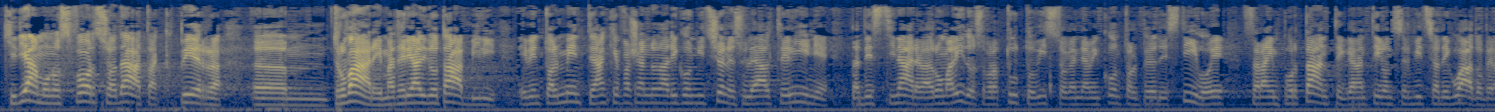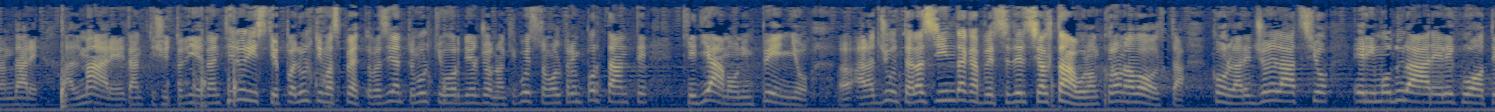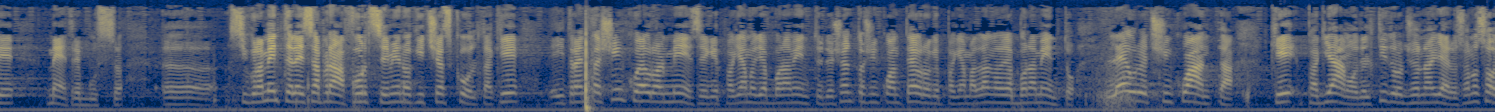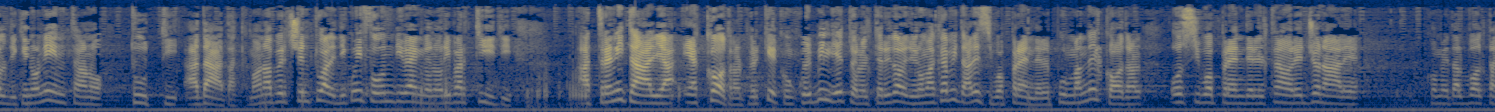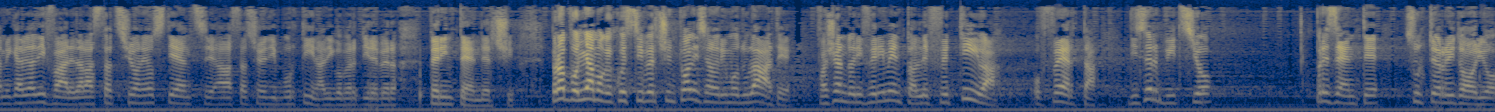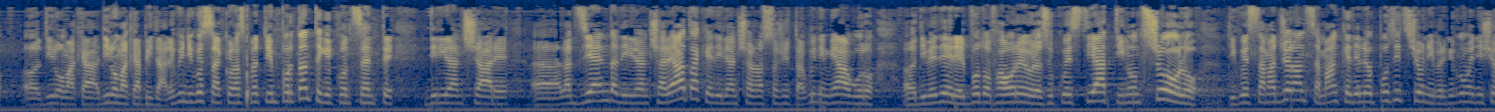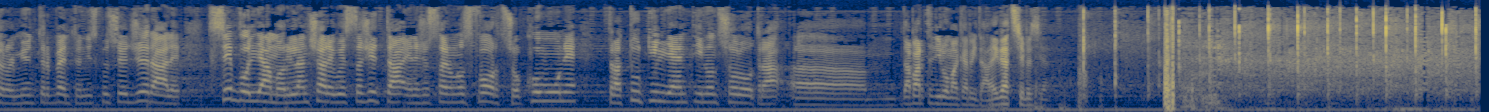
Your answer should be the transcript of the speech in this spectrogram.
Chiediamo uno sforzo ad ATAC per ehm, trovare materiali rotabili, eventualmente anche facendo una ricognizione sulle altre linee da destinare alla Roma Lido, soprattutto visto che andiamo incontro al periodo estivo e sarà importante garantire un servizio adeguato per andare al mare ai tanti cittadini e tanti turisti. E poi l'ultimo aspetto, Presidente, un ultimo ordine del giorno, anche questo molto importante, chiediamo un impegno eh, alla Giunta e alla Sindaca per sedersi al tavolo ancora una volta con la Regione Lazio e rimodulare le quote Metrebus. Eh, sicuramente lei saprà, forse meno chi ci ascolta, che i 35 euro al mese che paghiamo di abbonamento, i 250 euro che paghiamo all'anno di abbonamento, l'euro e 50 che paghiamo del titolo giornaliero sono soldi che non entrano tutti ad ATAC, ma una percentuale di quei fondi vengono ripartiti a Trenitalia e a Cotral, perché con quel biglietto nel territorio di Roma Capitale si può prendere il pullman del Cotral o si può prendere il treno regionale come talvolta mi capita di fare, dalla stazione Ostiense alla stazione di Burtina, dico per dire, per, per intenderci. Però vogliamo che queste percentuali siano rimodulate, facendo riferimento all'effettiva offerta di servizio presente sul territorio eh, di, Roma, di, Roma, Capitale. Quindi questo è anche un aspetto importante che consente di rilanciare eh, l'azienda, di rilanciare ATAC e di rilanciare la nostra città. Quindi mi auguro eh, di vedere il voto favorevole su questi atti non solo di questa maggioranza ma anche delle opposizioni perché come dicevo nel mio intervento in discussione generale se vogliamo rilanciare questa città è necessario uno sforzo comune tra tutti gli enti non solo tra, eh, da parte di Roma Capitale. Grazie Presidente.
